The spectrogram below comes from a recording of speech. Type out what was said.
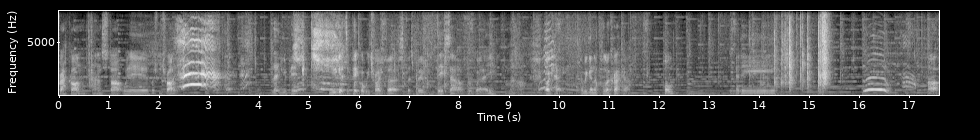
Crack on and start with, what should we try? Let you pick. You get to pick what we try first. Let's move this out of the way. Nah. Okay, are we going to pull a cracker? Pull. Ready. Woo! Pop.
